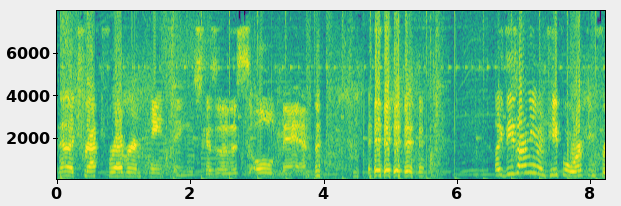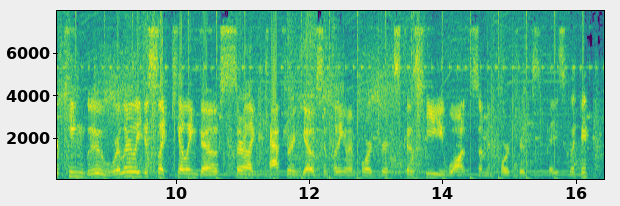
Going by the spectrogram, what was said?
Now they're trapped forever in paintings because of this old man. like these aren't even people working for King Boo. We're literally just like killing ghosts or like capturing ghosts and putting them in portraits because he wants them in portraits, basically.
